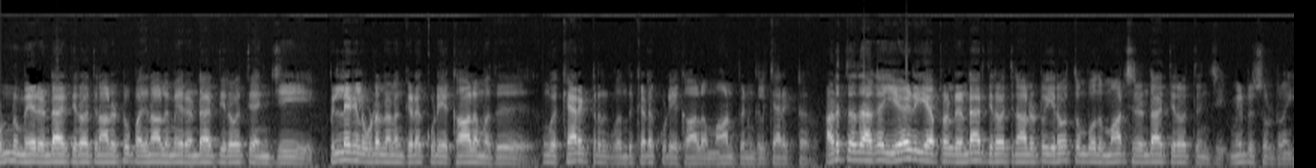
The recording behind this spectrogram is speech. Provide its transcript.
ஒன்று மே ரெண்டாயிரத்தி இருபத்தி நாலு டு பதினாலு மே ரெண்டாயிரத்தி இருபத்தி அஞ்சு. பிள்ளைகள் உடல்நலம் கிடக்கூடிய காலம் அது. உங்கள் கேரக்டருக்கு வந்து கிடக்கூடிய காலம் ஆண் பெண்கள் கேரக்டர் அடுத்ததாக ஏழு ஏப்ரல் ரெண்டாயிரத்தி இருபத்தி நாலு டு இருபத்தொம்போது மார்ச் ரெண்டாயிரத்தி இருபத்தஞ்சு. மீண்டும் சொல்கிறேன்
